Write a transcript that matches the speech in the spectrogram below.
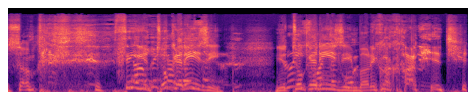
So, sí, No, you took it easy. You Luis, took it easy in Boricua College.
